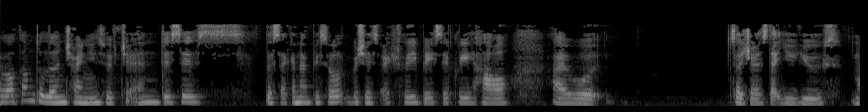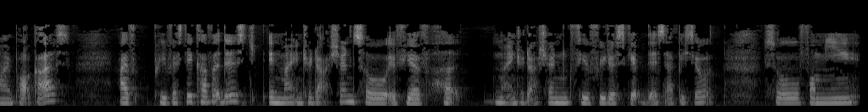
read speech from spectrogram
welcome to Learn Chinese with Jen. This is the second episode, which is actually basically how I would suggest that you use my podcast. I've previously covered this in my introduction, so if you have heard my introduction, feel free to skip this episode. So, for me,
